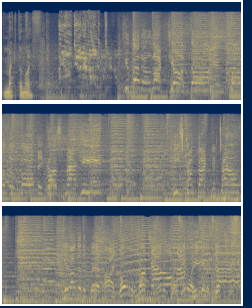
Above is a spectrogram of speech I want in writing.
Mac the Knife. You better lock your door and call the law because Mackie, he's come back to town. Get under the bed high. Go to the Look country out. Anyway, he's gonna get you.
